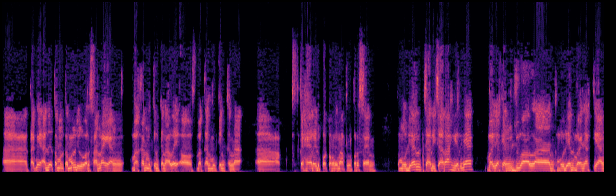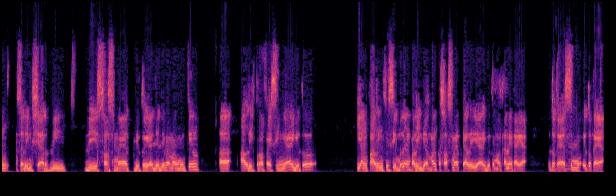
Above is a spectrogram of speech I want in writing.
Uh, tapi ada teman-teman di luar sana yang bahkan mungkin kena layoff bahkan mungkin kena uh, THR dipotong 50% kemudian cari cara akhirnya banyak yang jualan kemudian banyak yang sering share di di sosmed gitu ya. Jadi memang mungkin uh, alih profesinya gitu yang paling visible yang paling gampang ke sosmed kali ya gitu. Makanya kayak itu kayak iya. semua itu kayak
